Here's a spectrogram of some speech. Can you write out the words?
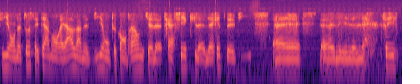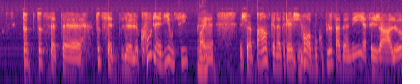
si on a tous été à Montréal dans notre vie, on peut comprendre que le trafic, le, rythme de vie, les, toute, cette, toute cette, le, coût de la vie aussi. je pense que notre région a beaucoup plus à donner à ces gens-là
